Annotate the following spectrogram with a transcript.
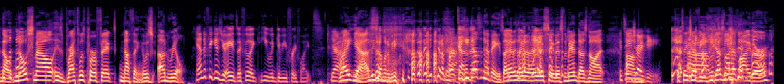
no, no smell. His breath was perfect. Nothing. It was unreal. And if he gives you AIDS, I feel like he would give you free flights. Yeah. Right? Yeah. Yeah, at least so- I'm gonna be. you get a perk out he it. doesn't have AIDS. I gotta, I gotta, I gotta say this. The man does not. It's Um, HIV. It's HIV. he does not have either.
